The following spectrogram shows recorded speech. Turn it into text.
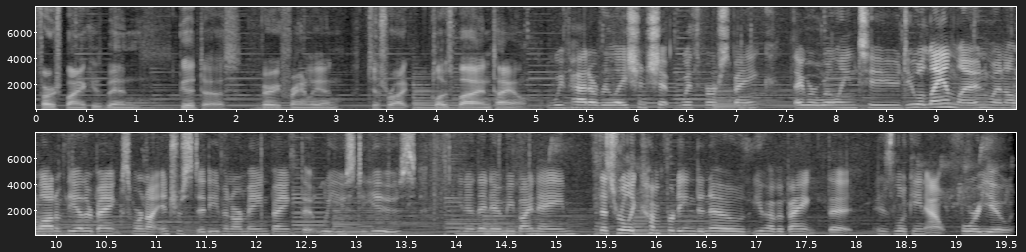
First Bank has been good to us, very friendly and just right close by in town. We've had a relationship with First Bank. They were willing to do a land loan when a lot of the other banks were not interested, even our main bank that we used to use. You know, they know me by name. That's really comforting to know you have a bank that is looking out for you.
